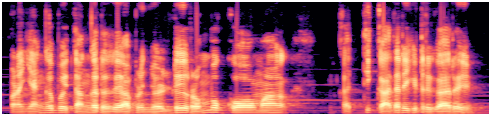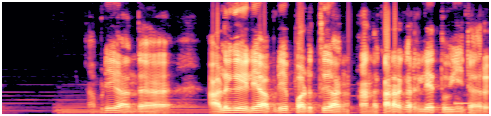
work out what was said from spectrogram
இப்போ நான் எங்கே போய் தங்குறது அப்படின்னு சொல்லிட்டு ரொம்ப கோவமாக கத்தி கதறிக்கிட்டு இருக்காரு. அப்படியே அந்த அழுகையிலே அப்படியே படுத்து அங் அந்த கடற்கரையிலே தூங்கிட்டார்.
